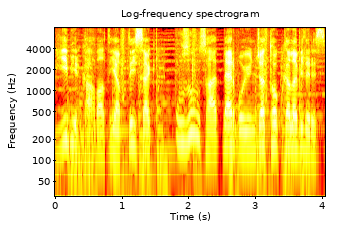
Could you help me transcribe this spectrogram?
iyi bir kahvaltı yaptıysak uzun saatler boyunca tok kalabiliriz.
